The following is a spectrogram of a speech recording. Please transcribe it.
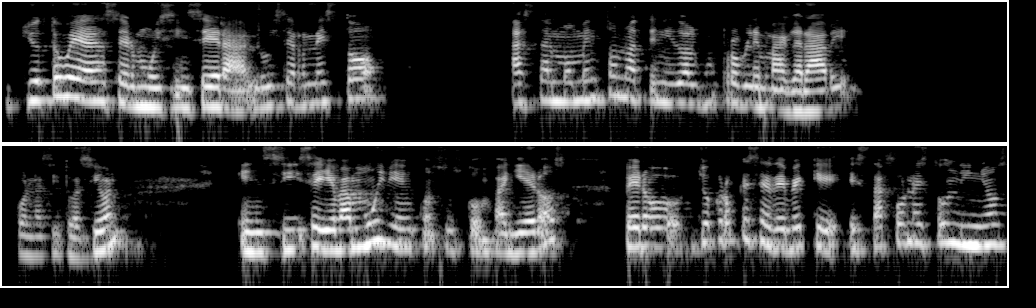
Yo te voy a ser muy sincera, Luis Ernesto hasta el momento no ha tenido algún problema grave con la situación. En sí se lleva muy bien con sus compañeros, pero yo creo que se debe que está con estos niños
